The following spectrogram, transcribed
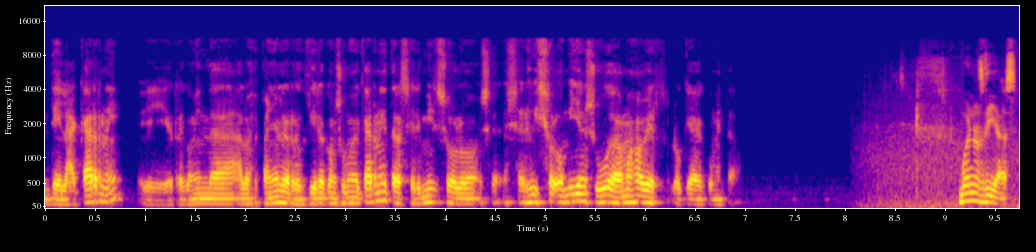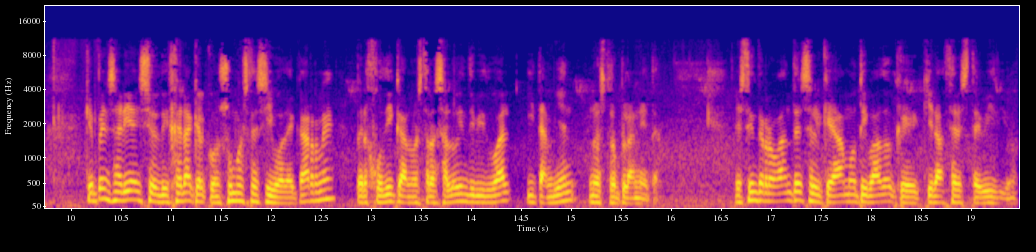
de la carne. Eh, recomienda a los españoles reducir el consumo de carne tras servir solo, servir solo milla en su boda. Vamos a ver lo que ha comentado. Buenos días. ¿Qué pensaríais si os dijera que el consumo excesivo de carne perjudica nuestra salud individual y también nuestro planeta? Este interrogante es el que ha motivado que quiera hacer este vídeo.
